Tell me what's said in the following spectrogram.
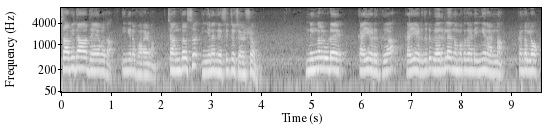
സവിതാ ദേവത ഇങ്ങനെ പറയണം. ഛന്തസ് ഇങ്ങനെ നശിച്ച ശേഷം നിങ്ങളുടെ കൈ എടുക്കുക. കൈ എടുത്തിട്ട് വിരലെ നമുക്ക് വേണ്ടി ഇങ്ങനെ എണ്ണാം. കണ്ടല്ലോ?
